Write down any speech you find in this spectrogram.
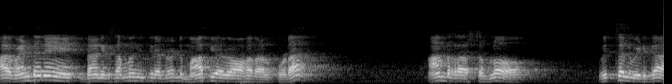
ఆ వెంటనే దానికి సంబంధించినటువంటి మాఫియా వ్యవహారాలు కూడా ఆంధ్ర రాష్ట్రంలో విచ్చలవిడిగా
